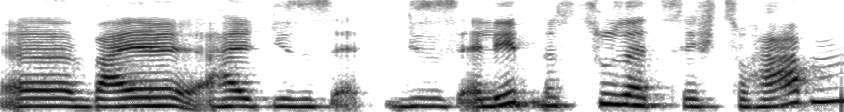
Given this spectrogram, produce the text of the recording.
äh, weil halt dieses, dieses Erlebnis zusätzlich zu haben,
